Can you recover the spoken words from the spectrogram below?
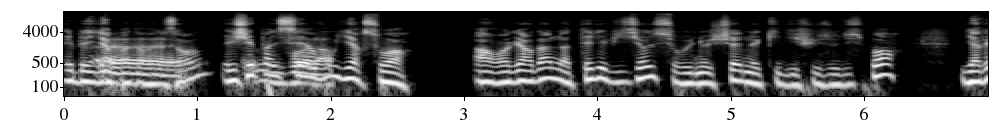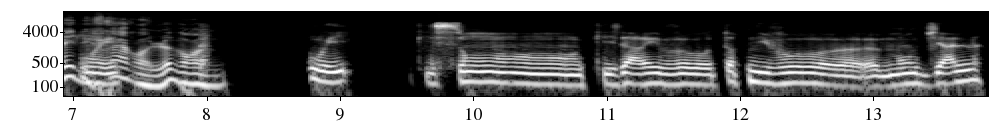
Eh bien, il n'y a pas de raison. Et j'ai pensé à vous hier soir, en regardant la télévision sur une chaîne qui diffuse du sport. Il y avait les frères Lebrun. Oui, qui sont, qui arrivent au top niveau euh, mondial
